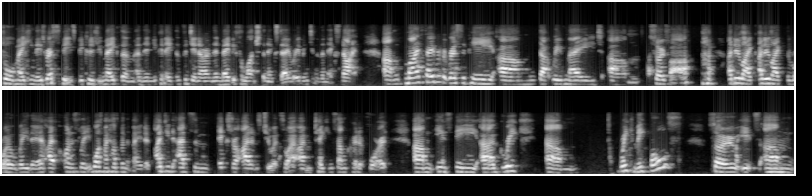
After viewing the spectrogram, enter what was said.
for making these recipes because you make them and then you can eat them for dinner and then maybe for lunch the next day or even dinner the next night. Um, my favorite recipe um, that we've made um, so far, I do like I do like the royal we there. I honestly it was my husband that made it. I did add some extra items to it, so I, am taking some credit for it. Um, is the uh, Greek um, Greek meatballs. So it's um, mm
